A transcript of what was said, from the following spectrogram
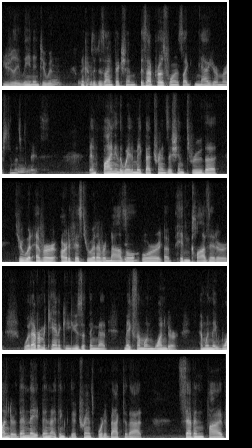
usually lean into with mm-hmm. when it comes to design fiction, it's not prose form. It's like now you're immersed in this mm-hmm. place, and finding the way to make that transition through the through whatever artifice, through whatever nozzle mm-hmm. or a hidden closet or whatever mechanic you use, a thing that makes someone wonder. And when they wonder, then they then I think they're transported back to that seven, five,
